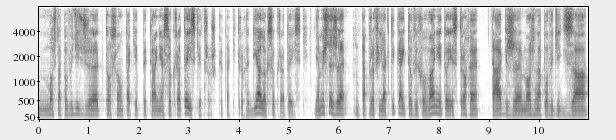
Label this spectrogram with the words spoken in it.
można powiedzieć, że to są takie pytania sokratejskie troszkę, taki trochę dialog sokratejski. Ja myślę, że ta profilaktyka i to wychowanie to jest trochę tak, że można powiedzieć za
